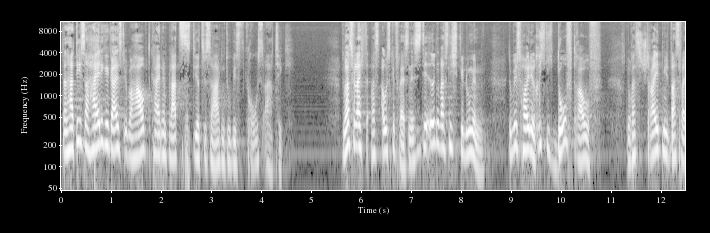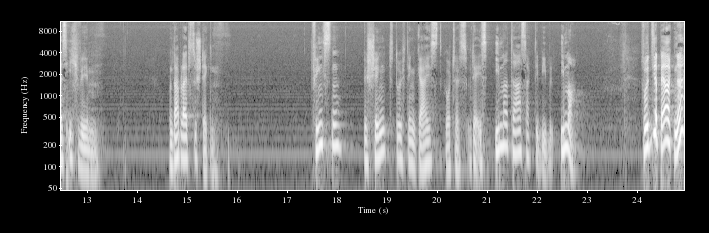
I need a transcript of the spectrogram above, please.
dann hat dieser Heilige Geist überhaupt keinen Platz, dir zu sagen, du bist großartig. Du hast vielleicht was ausgefressen, es ist dir irgendwas nicht gelungen. Du bist heute richtig doof drauf. Du hast Streit mit was weiß ich wem. Und da bleibst du stecken. Pfingsten beschenkt durch den Geist Gottes. Und der ist immer da, sagt die Bibel. Immer. So dieser Berg, ne?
